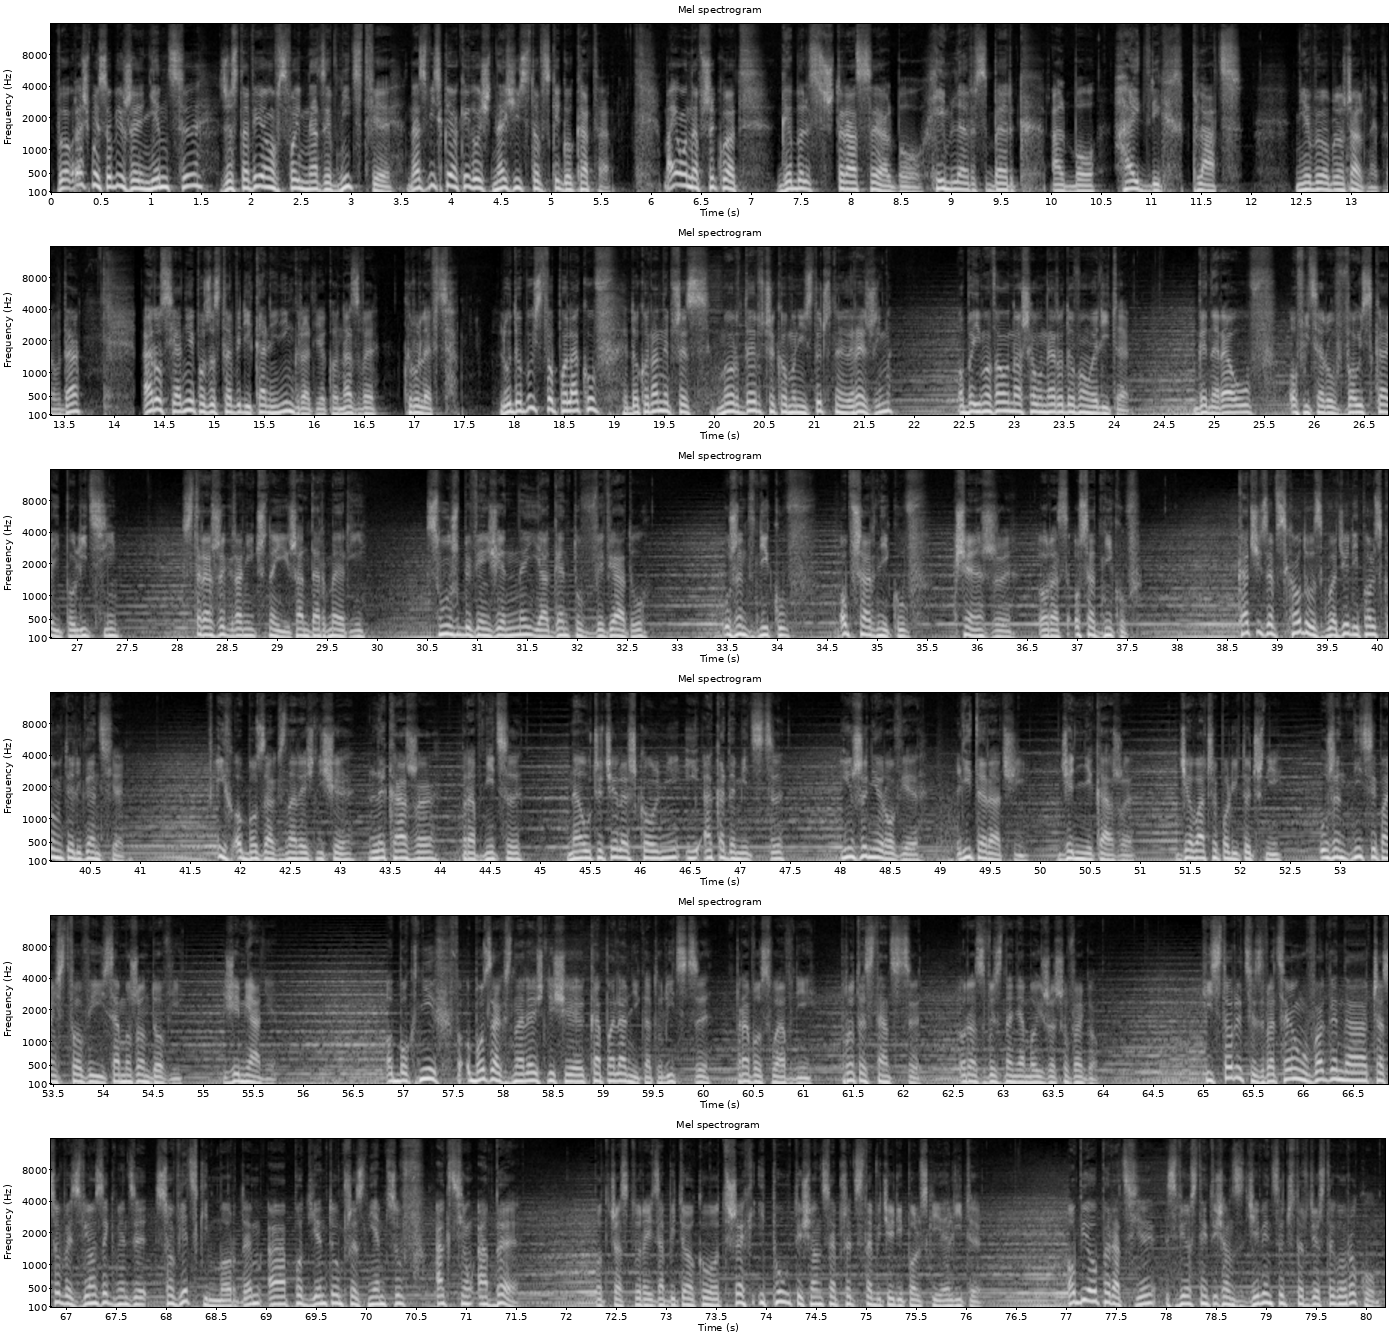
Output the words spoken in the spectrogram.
Wyobraźmy sobie, że Niemcy zostawiają w swoim nazewnictwie nazwisko jakiegoś nazistowskiego kata. Mają na przykład Goebbelsstrasse albo Himmlersberg albo Heydrichplatz. Niewyobrażalne, prawda? A Rosjanie pozostawili Kaliningrad jako nazwę królewca. Ludobójstwo Polaków dokonane przez morderczy komunistyczny reżim obejmowało naszą narodową elitę. Generałów, oficerów wojska i policji, Straży Granicznej i Żandarmerii, służby więziennej i agentów wywiadu, urzędników, obszarników, księży oraz osadników. Kaci ze wschodu zgładzili polską inteligencję. W ich obozach znaleźli się lekarze, prawnicy, nauczyciele szkolni i akademiccy, inżynierowie, literaci, dziennikarze, działacze polityczni, urzędnicy państwowi i samorządowi, ziemianie. Obok nich w obozach znaleźli się kapelani katoliccy, prawosławni, protestanccy oraz wyznania mojżeszowego. Historycy zwracają uwagę na czasowy związek między sowieckim mordem a podjętą przez Niemców akcją AB, podczas której zabito około 3,5 tysiąca przedstawicieli polskiej elity. Obie operacje z wiosny 1940 roku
